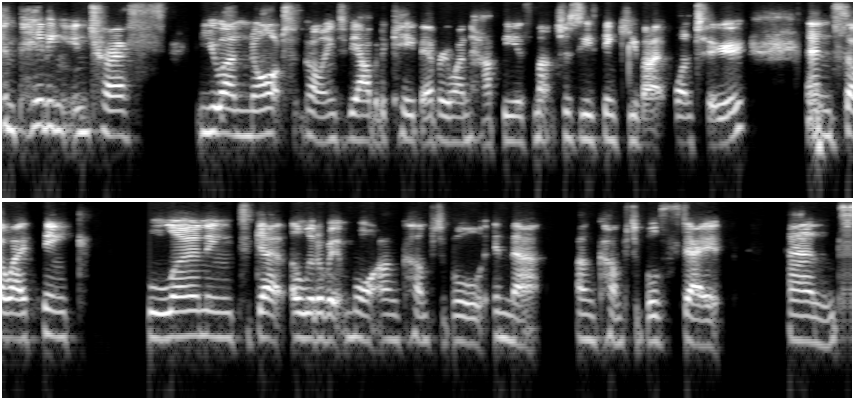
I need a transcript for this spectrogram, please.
competing interests. You are not going to be able to keep everyone happy as much as you think you might want to. And so I think learning to get a little bit more uncomfortable in that uncomfortable state and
